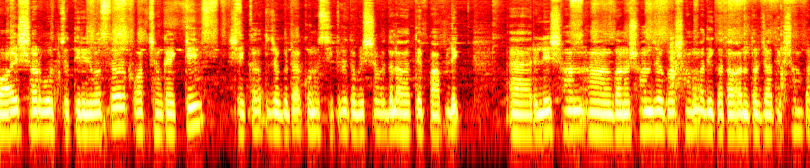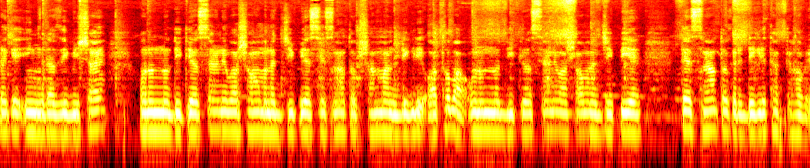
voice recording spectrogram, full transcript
বয়স সর্বোচ্চ তিরিশ বছর, পদ সংখ্যা একটি। শিক্ষাগত যোগ্যতা, কোনো স্বীকৃত বিশ্ববিদ্যালয় হতে পাবলিক রিলেশন গণসংযোগ ও সাংবাদিকতা আন্তর্জাতিক সম্পর্কে ইংরাজি বিষয়, অনন্য দ্বিতীয় শ্রেণি বা সমমানের জিপিএসসি স্নাতক সম্মান ডিগ্রি অথবা অনন্য দ্বিতীয় শ্রেণি বা সমমানের জিপিএ তে স্নাতকের ডিগ্রি থাকতে হবে।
